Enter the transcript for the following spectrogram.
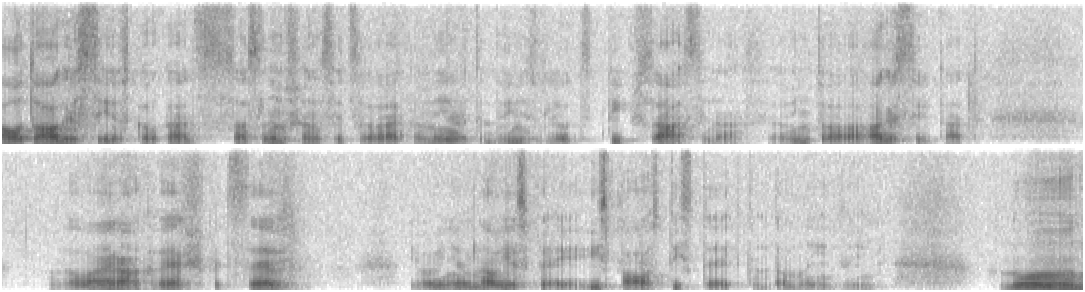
autoagresīvas kaut kādas saslimšanas, ja cilvēkam ir, tad viņas ļoti stipri sācinās. Viņi to agresivitāti vēl vairāk vērš pret sevi, jo viņiem nav iespēja izpaust, izteikt un tam līdzīgi. Nu, un,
